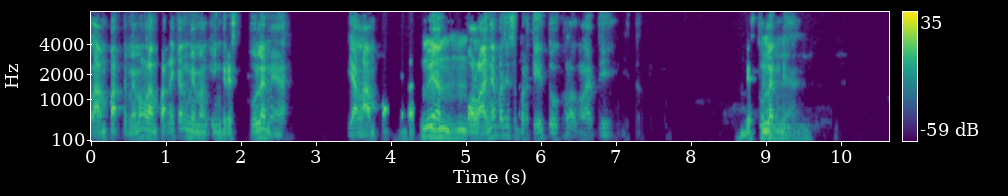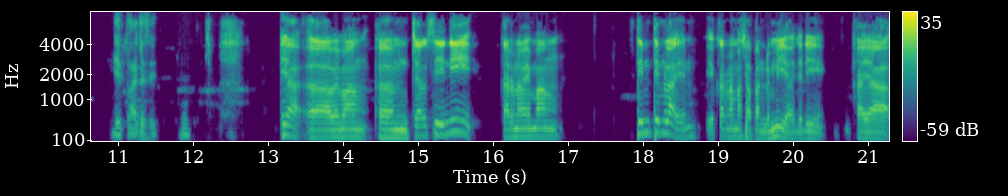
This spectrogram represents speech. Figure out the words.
Lampard. Memang Lampard ini kan memang Inggris tulen ya. Ya Lampard. Itu ya Mhm. polanya pasti seperti itu kalau ngelatih gitu. Inggris tulen Mhm. ya. Gitu aja sih. Iya, eh, memang em, Chelsea ini karena memang tim-tim lain ya karena masa pandemi ya, jadi kayak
